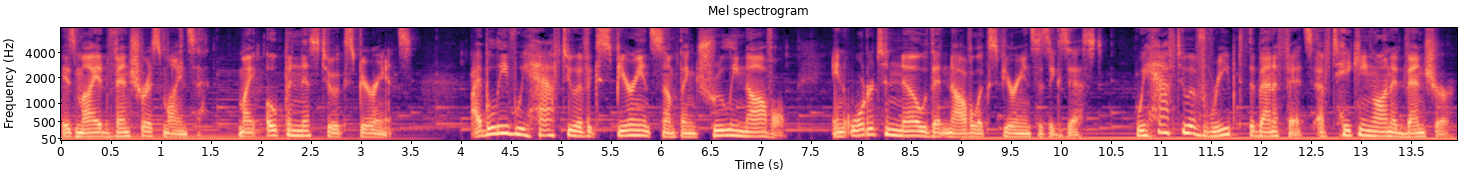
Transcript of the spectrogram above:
is my adventurous mindset, my openness to experience. I believe we have to have experienced something truly novel in order to know that novel experiences exist. We have to have reaped the benefits of taking on adventure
